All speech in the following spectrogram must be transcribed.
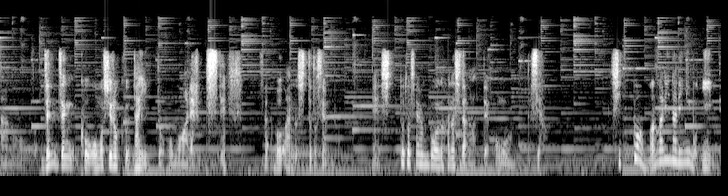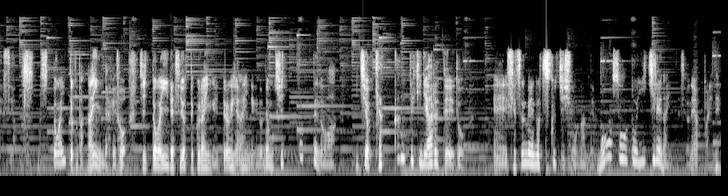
あの全然こう面白くないと思われるんですね。あの嫉妬と戦望。嫉妬と戦望の話だなって思うんですよ。嫉妬は曲がりなりにもいいんですよ。嫉妬がいいってことはないんだけど、嫉妬がいいですよってクラインが言ってるわけじゃないんだけど、でも嫉妬ってのは一応客観的にある程度、えー、説明のつく事象なんで妄想と言い切れないんですよね、やっぱりね。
